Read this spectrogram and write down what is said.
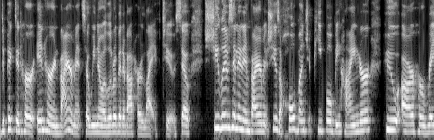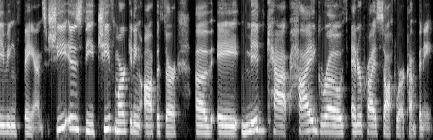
depicted her in her environment, so we know a little bit about her life too. So she lives in an environment. She has a whole bunch of people behind her who are her raving fans. She is the chief marketing officer of a mid cap, high growth enterprise software company.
